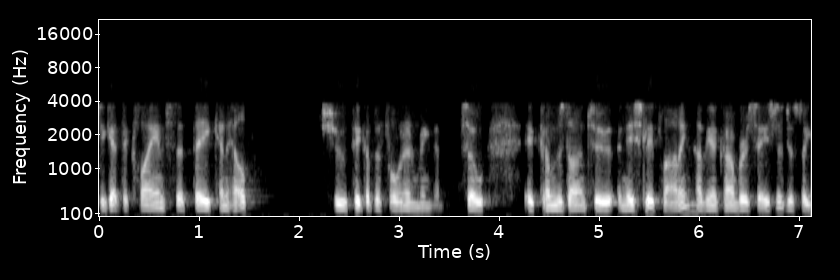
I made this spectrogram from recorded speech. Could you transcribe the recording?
to get the clients that they can help to pick up the phone and ring them. So it comes down to initially planning, having a conversation, just like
